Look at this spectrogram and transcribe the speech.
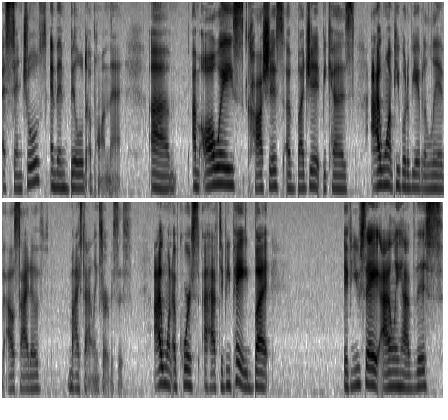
essentials and then build upon that. Um, I'm always cautious of budget because I want people to be able to live outside of my styling services. I want, of course, I have to be paid, but if you say I only have this,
